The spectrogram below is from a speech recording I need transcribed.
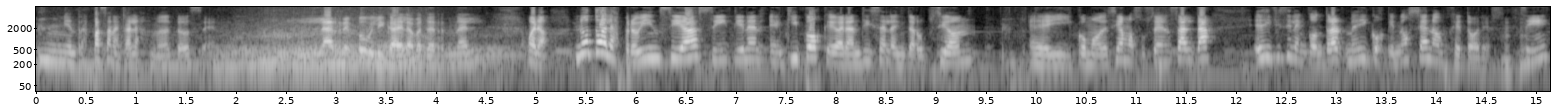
mientras pasan acá las motos en la República de la Paternal. Bueno, no todas las provincias sí tienen equipos que garanticen la interrupción eh, y como decíamos sucede en Salta. Es difícil encontrar médicos que no sean objetores, ¿sí?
